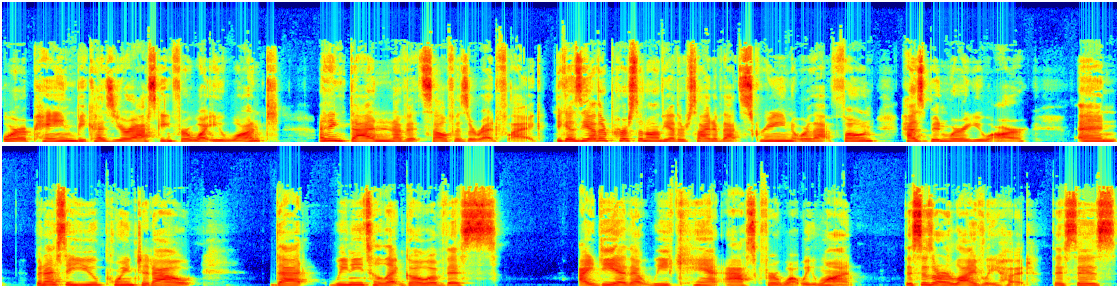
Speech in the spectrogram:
or a pain because you're asking for what you want, I think that in and of itself is a red flag because the other person on the other side of that screen or that phone has been where you are. And Vanessa, you pointed out that we need to let go of this idea that we can't ask for what we want. This is our livelihood. This is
